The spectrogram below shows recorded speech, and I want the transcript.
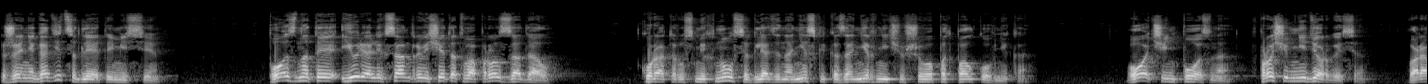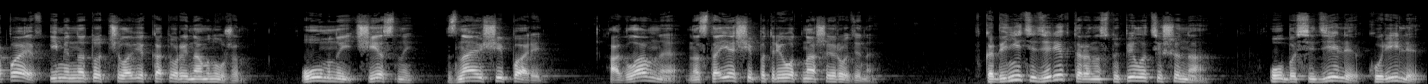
Женя годится для этой миссии? Поздно ты, Юрий Александрович, этот вопрос задал. Куратор усмехнулся, глядя на несколько занервничавшего подполковника. «Очень поздно. Впрочем, не дергайся. Воропаев – именно тот человек, который нам нужен. Умный, честный, знающий парень. А главное – настоящий патриот нашей Родины». В кабинете директора наступила тишина. Оба сидели, курили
